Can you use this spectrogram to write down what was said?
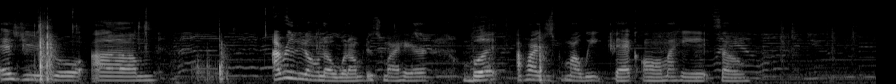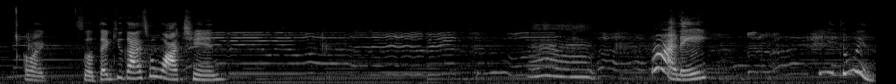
as usual. Um, I really don't know what I'm gonna do to my hair, but I probably just put my wig back on my head. So, all right. So thank you guys for watching. Ronnie, what are you doing?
